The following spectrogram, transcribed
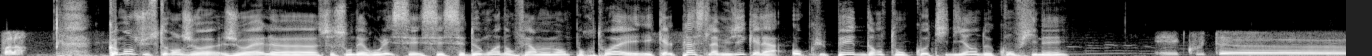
voilà. Comment justement, Jo- Joël, euh, se sont déroulés ces, deux mois d'enfermement pour toi et, et quelle place la musique elle a occupé dans ton quotidien de confiné? Écoute, euh,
